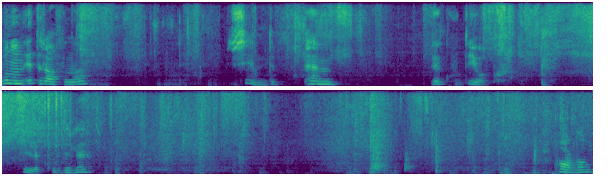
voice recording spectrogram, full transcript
Bunun etrafına Şimdi pembe kurdu yok. Lila kurdele. Pardon.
